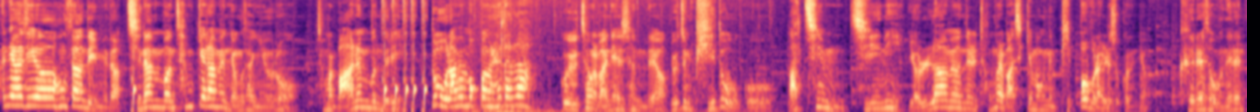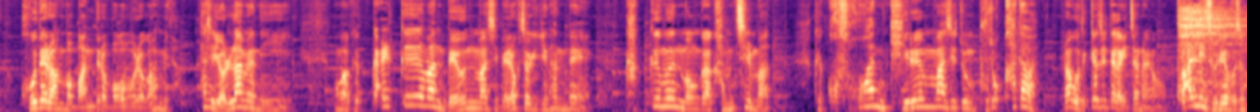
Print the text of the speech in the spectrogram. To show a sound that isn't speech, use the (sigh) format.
안녕하세요 홍사운드입니다 지난번 참깨라면 영상 이후로 정말 많은 분들이 또 라면 먹방을 해달라 고 요청을 많이 해주셨는데요. 요즘 비도 오고 마침 지인이 열라면을 정말 맛있게 먹는 비법을 알려줬거든요. 그래서 오늘은 그대로 한번 만들어 먹어보려고 합니다. 사실 열라면이 뭔가 그 깔끔한 매운맛이 매력적이긴 한데 가끔은 뭔가 감칠맛 그 고소한 기름 맛이 좀 부족하다 라고 느껴질 때가 있잖아요. 빨리 조리해보죠.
